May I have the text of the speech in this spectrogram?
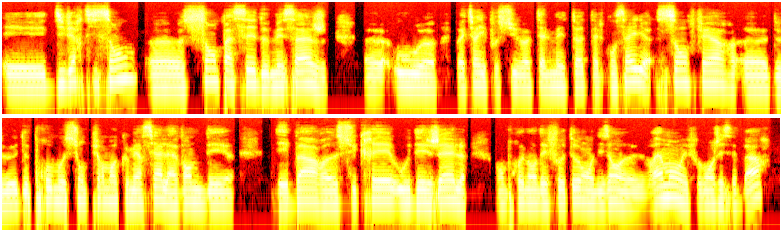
et divertissant sans passer de message où bah tiens il faut suivre telle méthode tel conseil sans faire de, de, promotion purement commerciale à vendre des des barres sucrées ou des gels en prenant des photos en disant vraiment il faut manger cette barre euh,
